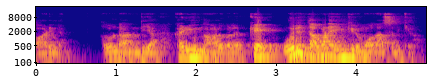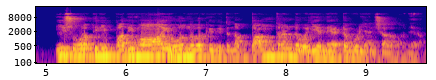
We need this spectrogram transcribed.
പാടില്ല. അതുകൊണ്ടാണ് എന്ത് ചെയ്യുക? കഴിയുന്ന ആളുകളൊക്കെ ഒരു തവണയെങ്കിലും ഓതാൻ ശ്രമിക്കുക. ഈ സൂറത്തിന് പതിവായി ഓന്നവർക്ക് കിട്ടുന്ന പന്ത്രണ്ട് വലിയ നേട്ടം കൂടി ഞാൻ ശാദം പറഞ്ഞുതരാം.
